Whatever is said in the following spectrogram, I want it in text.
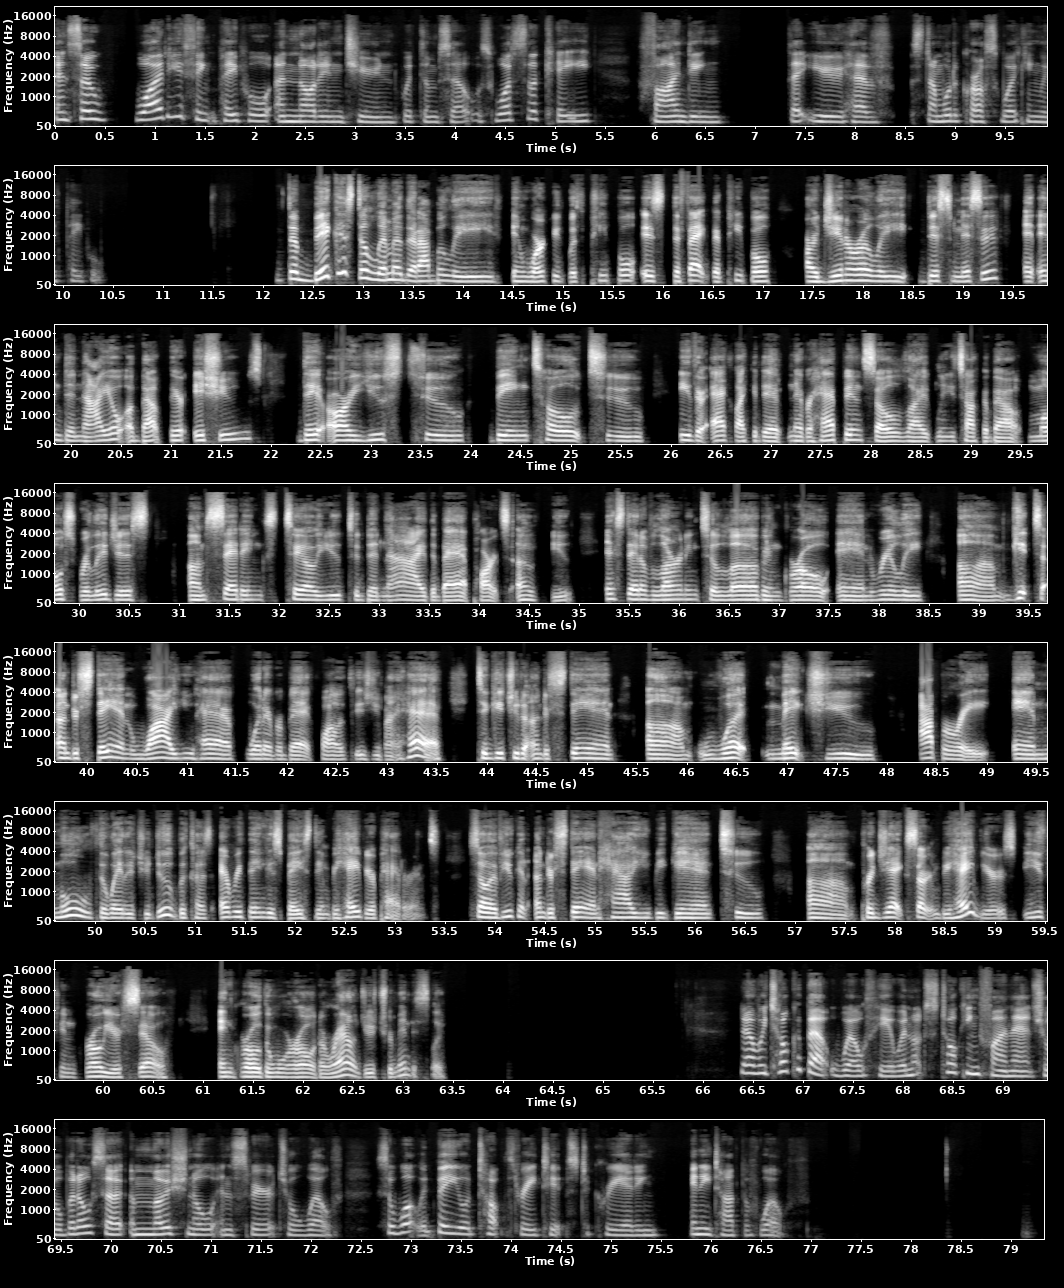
And so, why do you think people are not in tune with themselves? What's the key finding that you have stumbled across working with people? The biggest dilemma that I believe in working with people is the fact that people are generally dismissive and in denial about their issues. They are used to being told to either act like it never happened. So, like when you talk about most religious um, settings, tell you to deny the bad parts of you instead of learning to love and grow and really um, get to understand why you have whatever bad qualities you might have to get you to understand um, what makes you operate and move the way that you do because everything is based in behavior patterns. So if you can understand how you begin to um, project certain behaviors, you can grow yourself and grow the world around you tremendously. Now, we talk about wealth here. We're not just talking financial, but also emotional and spiritual wealth. So, what would be your top three tips to creating any type of wealth?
